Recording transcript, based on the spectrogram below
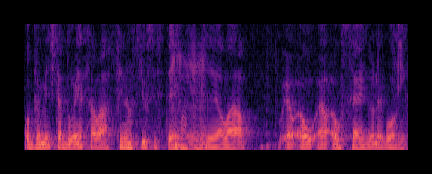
Obviamente que a doença ela financia o sistema, uhum. porque ela é, é, é, é, o cerne do negócio. Sim.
